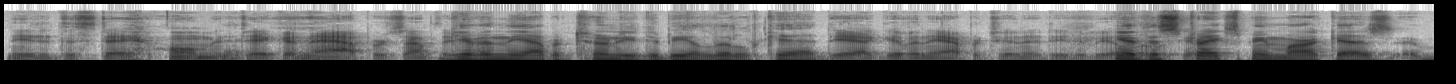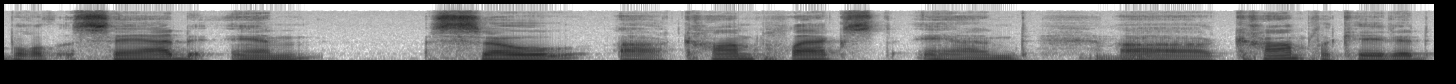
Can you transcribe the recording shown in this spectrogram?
needed to stay home and take a nap or something. Given the opportunity to be a little kid. yeah, given the opportunity to be. A little kid. Yeah, little this kid. strikes me, Mark, as both sad and so uh, complex and Mm-hmm. uh, complicated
